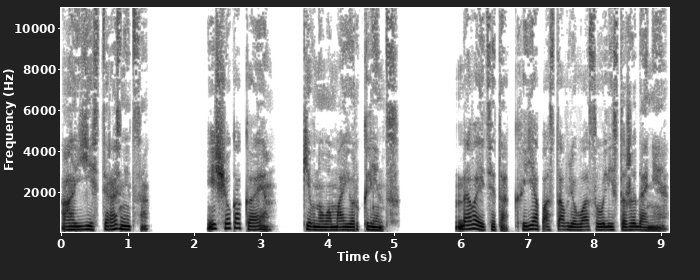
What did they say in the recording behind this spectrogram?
А есть разница?» Еще какая», — кивнула майор Клинц. «Давайте так, я поставлю вас в лист ожидания.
